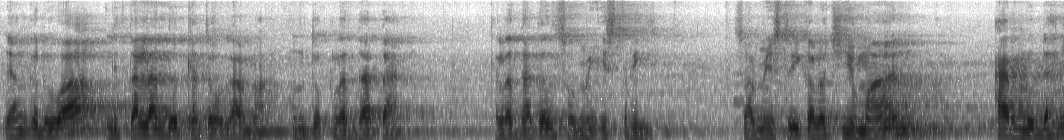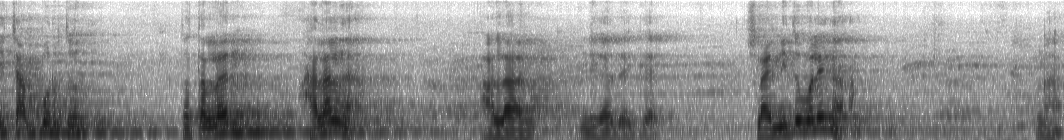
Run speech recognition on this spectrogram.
Yang kedua ditaladut kata ulama untuk keledatan. Keledatan suami istri. Suami istri kalau ciuman air ludahnya campur tuh. Tetelan halal nggak? Halal dikatakan. Selain itu boleh nggak? Nggak.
